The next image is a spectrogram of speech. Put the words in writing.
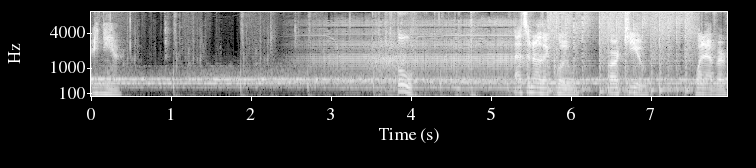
In here. Ooh. That's another clue. Or a cue. Whatever.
